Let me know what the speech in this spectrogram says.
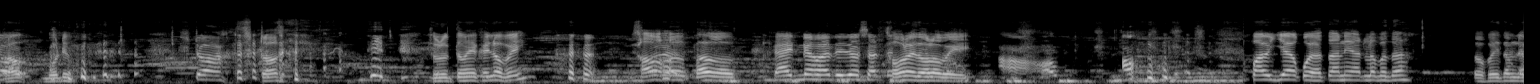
રાવ, ગોટી સ્ટોક. સ્ટોક. થોડુંક તમે ખાઈ લો ભાઈ. ખાઓ ખાઓ જો શર્ટ ભાઈ. આવી ગયા કોઈ હતા નહીં આટલા બધા? તો ભાઈ તમને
